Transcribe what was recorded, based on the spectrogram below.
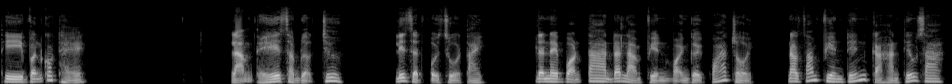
thì vẫn có thể. Làm thế sao được chứ? Lý giật vội xua tay. Lần này bọn ta đã làm phiền mọi người quá rồi, nào dám phiền đến cả Hàn thiếu gia.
